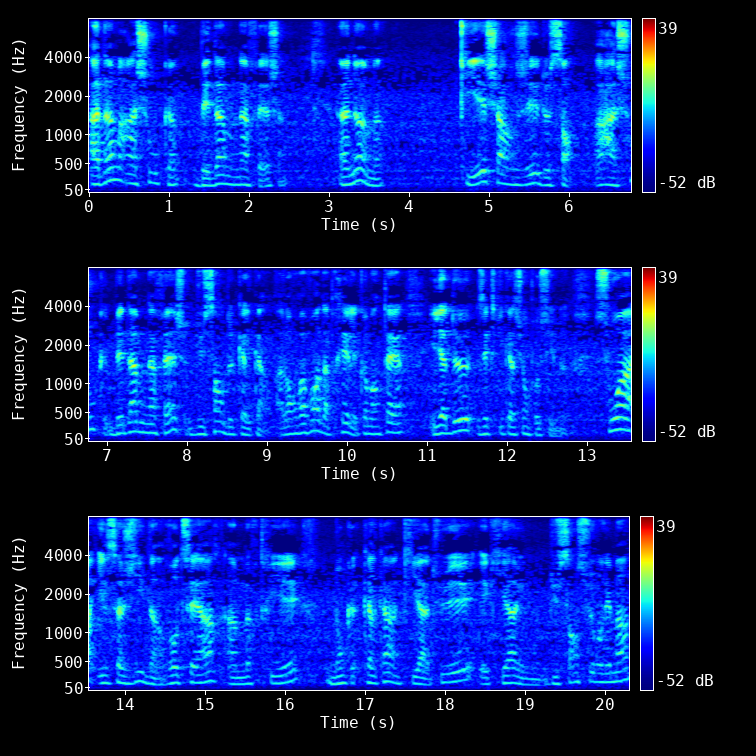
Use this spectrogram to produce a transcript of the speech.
Adam Ashuk Bedam Nafesh, un homme qui est chargé de sang. Ashuk Bedam Nafesh, du sang de quelqu'un. Alors on va voir d'après les commentaires, il y a deux explications possibles. Soit il s'agit d'un Rotsear, un meurtrier, donc quelqu'un qui a tué et qui a du sang sur les mains.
